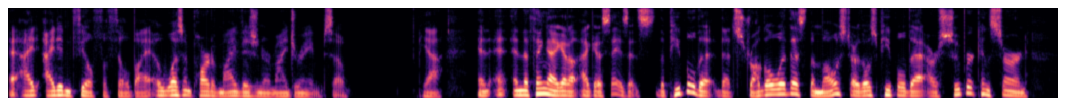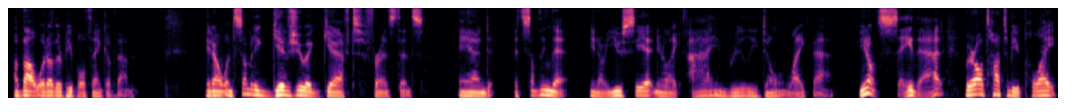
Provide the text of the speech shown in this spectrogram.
I I didn't feel fulfilled by it. It wasn't part of my vision or my dream. So, yeah. And, and the thing I gotta I gotta say is that the people that that struggle with this the most are those people that are super concerned about what other people think of them. You know, when somebody gives you a gift, for instance, and it's something that you know you see it and you're like, I really don't like that. You don't say that. We're all taught to be polite,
